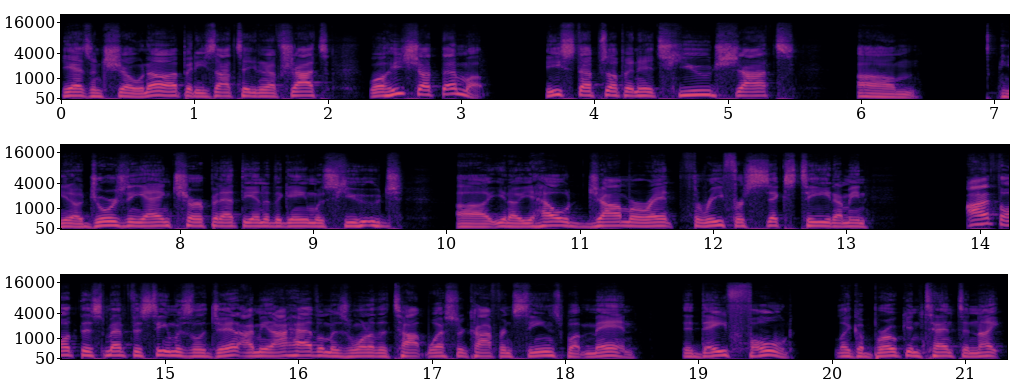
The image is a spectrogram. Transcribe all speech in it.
he hasn't shown up and he's not taking enough shots. Well, he shut them up. He steps up and hits huge shots. Um, you know, Georges Niang chirping at the end of the game was huge. Uh, you know, you held Ja Morant three for 16. I mean, I thought this Memphis team was legit. I mean, I have them as one of the top Western Conference teams, but man, did they fold like a broken tent tonight.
